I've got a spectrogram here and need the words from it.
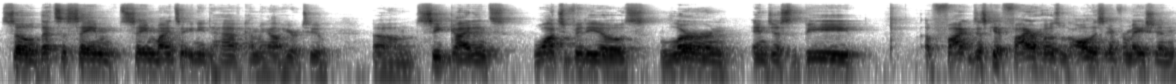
so that's the same same mindset you need to have coming out here too um, seek guidance watch videos learn and just be a fire, just get fire hose with all this information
